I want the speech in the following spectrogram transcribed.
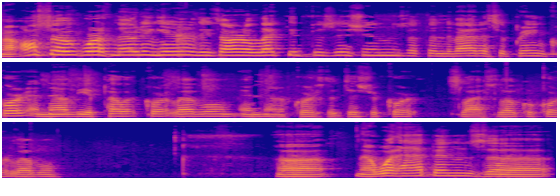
Uh, also worth noting here, these are elected positions at the Nevada Supreme Court and now the appellate court level, and, and of course the district court slash local court level. Uh, now what happens uh,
